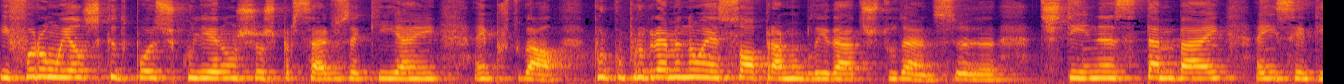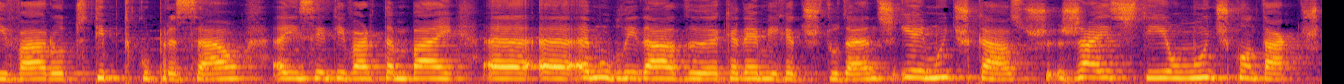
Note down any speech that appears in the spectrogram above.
e foram eles que depois escolheram os seus parceiros aqui em, em Portugal. Porque o programa não é só para a mobilidade de estudantes, eh, destina-se também a incentivar outro tipo de cooperação, a incentivar também a, a, a mobilidade académica de estudantes e, em muitos casos, já existiam muitos contactos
